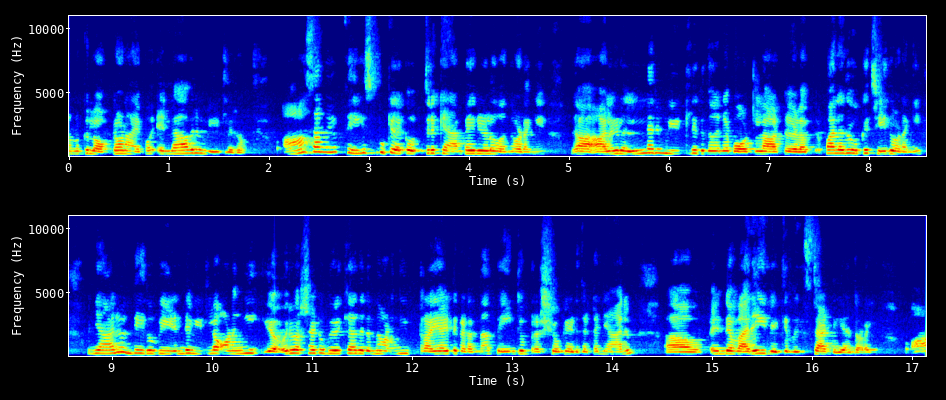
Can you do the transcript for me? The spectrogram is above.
നമുക്ക് ലോക്ക്ഡൌൺ ആയപ്പോൾ എല്ലാവരും വീട്ടിലിരും ആ സമയം ഫേസ്ബുക്കിലൊക്കെ ഒത്തിരി ക്യാമ്പയിനുകൾ വന്നു തുടങ്ങി. ആളുകൾ എല്ലാവരും വീട്ടിലിരുന്ന് തന്നെ ബോട്ടിൽ ആർട്ടുകൾ പലതും ഒക്കെ ചെയ്തു തുടങ്ങി. ഞാനും എന്ത് ചെയ്തു? എന്റെ വീട്ടിൽ ഉണങ്ങി ഒരു വർഷമായിട്ട് ഉപയോഗിക്കാതിരുന്ന ഉണങ്ങി ഡ്രൈ ആയിട്ട് കിടന്ന പെയിന്റും ബ്രഷും ഒക്കെ എടുത്തിട്ട് ഞാനും എന്റെ വരയിലേക്ക് റീസ്റ്റാർട്ട് ചെയ്യാൻ തുടങ്ങി. ആ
